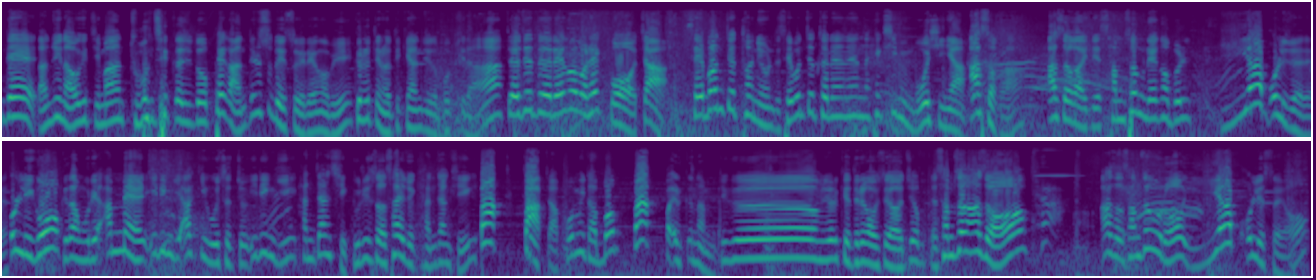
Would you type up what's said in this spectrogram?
근데 나중에 나오겠지만 두 번째까지도 패가 안뜰 수도 있어요 랭업이. 그럴 때는 어떻게 하는지도 봅시다. 자 어쨌든 랭업을 했고 자 세 번째 턴이 오는데 세 번째 턴에는 핵심이 무엇이냐? 아서가 아서가 이제 삼성 랭업을 이압 올려줘야 돼. 올리고 그 다음 우리 안멜 1인기 아끼고 있었죠. 1인기 한 잔씩 둘이서 사이좋게 한 잔씩 빡빡. 자 뽀미도 한번 빡빡 이렇게 끝납니다. 지금 이렇게 들어가고 있어요. 지금 삼성 아서 아서 삼성으로 이압 올렸어요.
